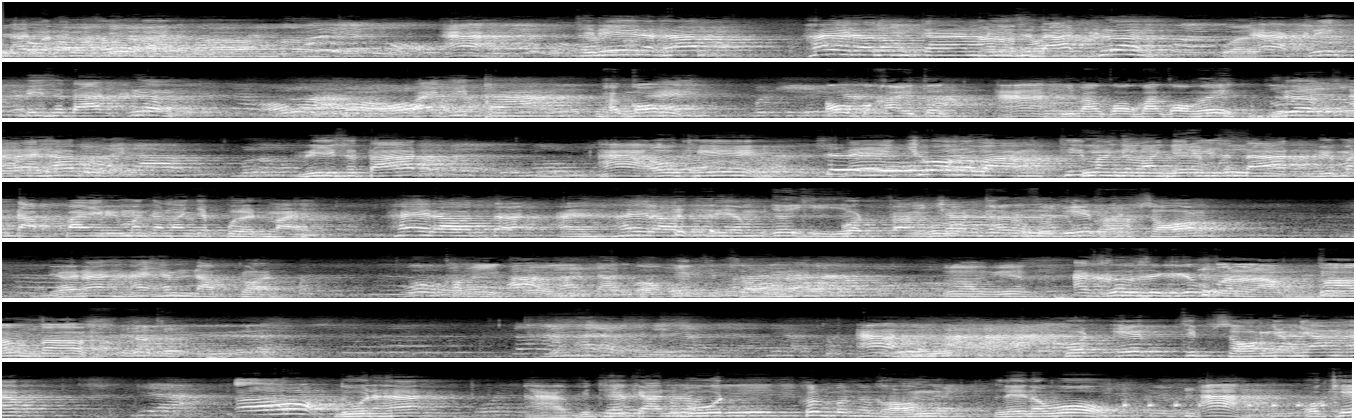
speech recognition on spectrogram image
ดันมาทำเข้าไปอะทีนี้นะครับ ให้เราทำการรีสตาร์ทเครื่อง อะคลิกรีสตาร์ทเครื่อง ไปที่ปุ่มพากล้อง ไหนเอาปากไข่ต้นอ่าที่ปากล้องปากล้องเฮ้ย เลือกอะไรครับรีสตาร์ทอ่าโอเค ในช่วงระหว่างที่มันกำลังจะรีสตาร์ทหรือมันดับไปหรือมันกำลังจะเปิดใหม่ ให้เราจะไอ้ให้เราเตรียมกดฟังก์ชันก็คือ F12 เดี๋ยวนะให้ให้มันดับก่อนว่าทำไมภาพอาจารย์บอก F12 นะ ลองกินอะคือสิ่งที่กระหล่ำปั๊มปั๊มอะกด F12 ย้ำๆครับ ดูนะฮะอ่าวิธีการบูตคนบนของ Lenovo อะโอเค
